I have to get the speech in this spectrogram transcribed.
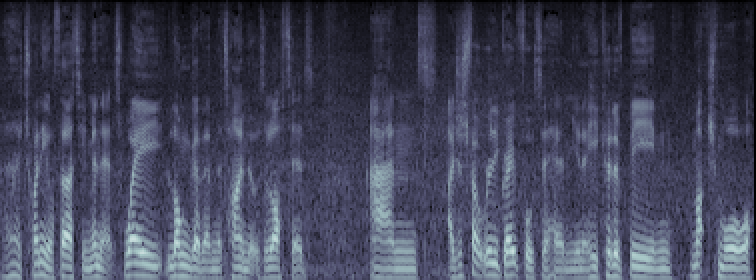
I don't know, 20 or 30 minutes, way longer than the time that was allotted. And I just felt really grateful to him. You know, he could have been much more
